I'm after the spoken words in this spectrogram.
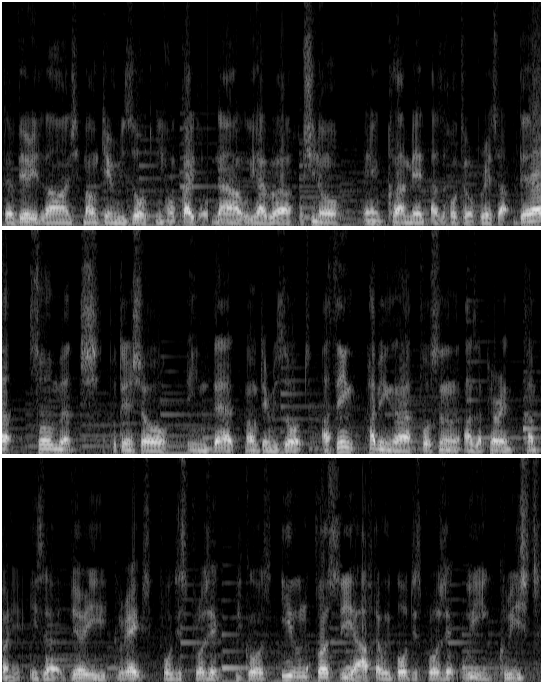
the very large mountain resort in Hokkaido. Now we have uh, Hoshino and Club Med as a hotel operator. There are so much potential in that mountain resort. I think having a Fosun as a parent company is uh, very great for this project because even first year after we bought this project, we increased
